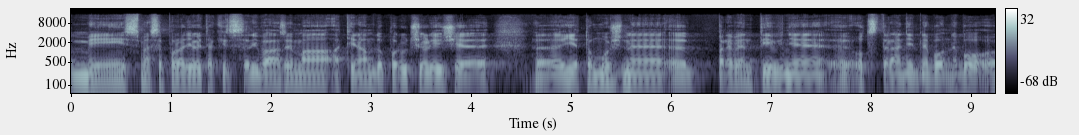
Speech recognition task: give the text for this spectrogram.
My jsme se poradili taky s rybářema a ti nám doporučili, že je to možné preventivně odstranit nebo, nebo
